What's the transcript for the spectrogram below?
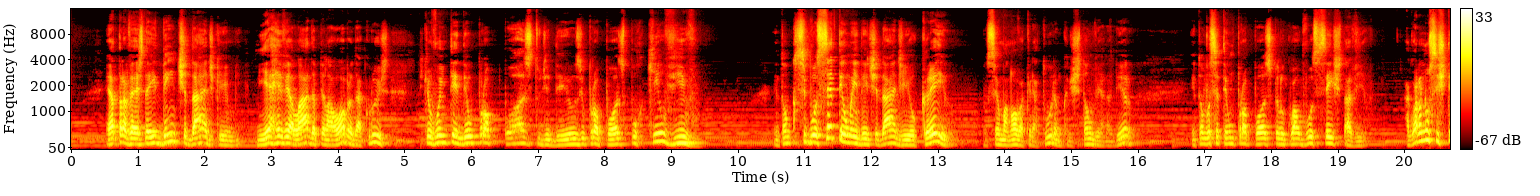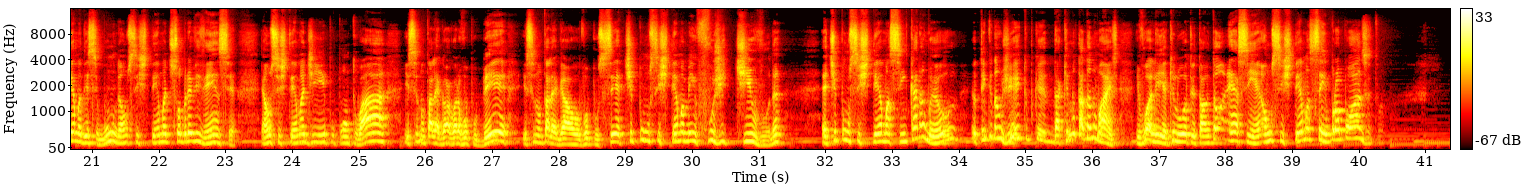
É através da identidade que me é revelada pela obra da cruz que eu vou entender o propósito de Deus e o propósito por que eu vivo. Então, se você tem uma identidade, eu creio, você é uma nova criatura, um cristão verdadeiro, então você tem um propósito pelo qual você está vivo. Agora, no sistema desse mundo, é um sistema de sobrevivência. É um sistema de ir para o ponto A, e se não está legal, agora vou para o B, e se não está legal, vou para o C. Tipo um sistema meio fugitivo, né? É tipo um sistema assim, caramba, eu, eu tenho que dar um jeito, porque daqui não está dando mais. E vou ali, aquilo outro e tal. Então, é assim, é um sistema sem propósito.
